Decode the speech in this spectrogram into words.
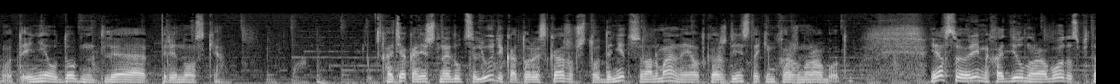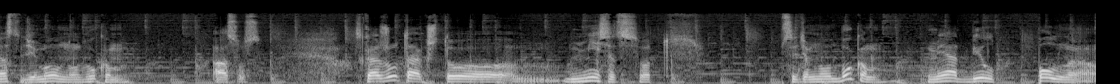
Вот, и неудобно для переноски. Хотя, конечно, найдутся люди, которые скажут, что да нет, все нормально, я вот каждый день с таким хожу на работу. Я в свое время ходил на работу с 15-дюймовым ноутбуком Asus. Скажу так, что месяц вот с этим ноутбуком меня отбил полную,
